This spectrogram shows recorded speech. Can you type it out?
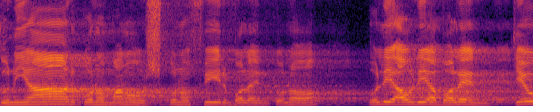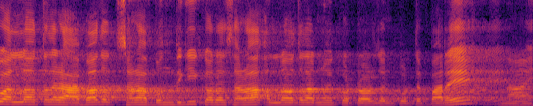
দুনিয়ার কোনো মানুষ, কোনো ফির বলেন, কোনো অলি আউলিয়া বলেন, কেউ আল্লাহ তালার আবাদত ছাড়া, বন্দিগি করা ছাড়া আল্লাহ তালার নৈকট্য অর্জন করতে পারে নাই।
